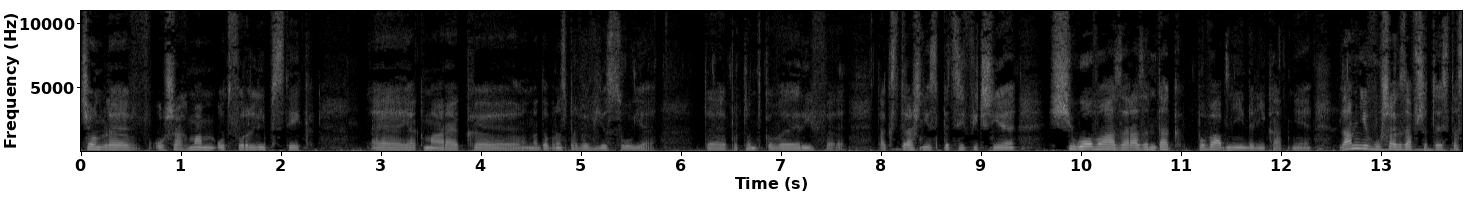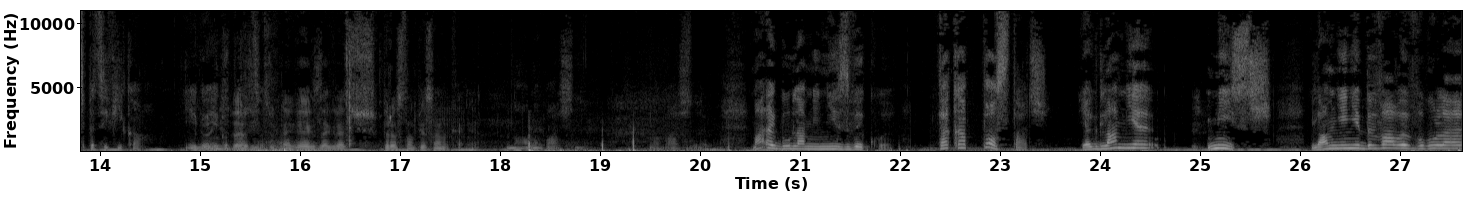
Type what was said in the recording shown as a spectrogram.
ciągle w uszach mam utwór Lipstick, jak Marek na dobrą sprawę wiosuje te początkowe riffy. Tak strasznie specyficznie siłowo, a zarazem tak powabnie i delikatnie. Dla mnie w uszach zawsze to jest ta specyfika jego, No jego nic bardziej palców. trudnego jak zagrać prostą piosenkę, nie? No, no właśnie. No właśnie. Marek był dla mnie niezwykły. Taka postać. Jak dla mnie mistrz. Dla mnie niebywały w ogóle,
